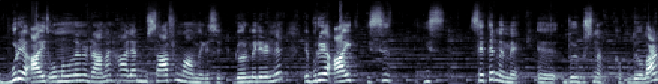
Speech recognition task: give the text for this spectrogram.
buraya ait olmalarına rağmen halen misafir muamelesi görmelerini ve buraya ait hissi, hissettememe e, duygusuna kapılıyorlar.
